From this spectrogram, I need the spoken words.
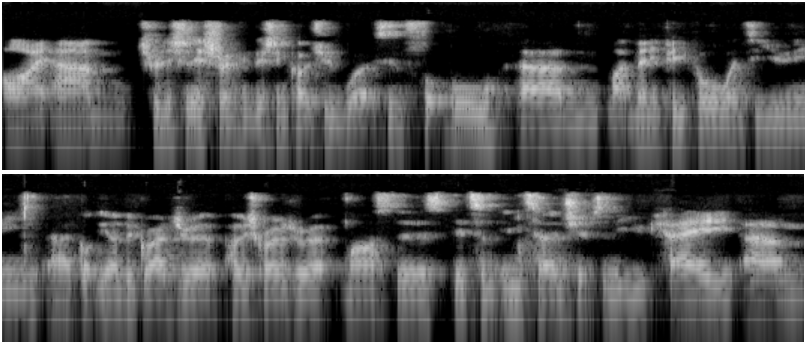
I am traditionally a strength and conditioning coach who works in football. Um, like many people, went to uni, uh, got the undergraduate, postgraduate, masters, did some internships in the UK, um,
